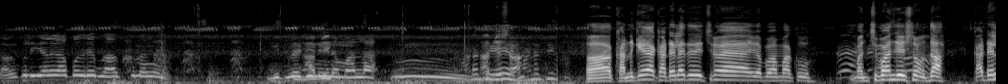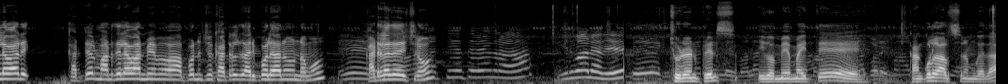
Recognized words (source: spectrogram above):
కంకులు ఇవ్వాలి కాకపోతే రేపు రాసుకున్నాం కానీ కనకే కట్టెలు అయితే తెచ్చిన మాకు మంచి పని చేసినాం. దా కట్టెలు వాడి కట్టెలు మన తెలియవని మేము అప్పటి నుంచి కట్టెలు సరిపోలేదని ఉన్నాము. కట్టెలు అయితే అది. చూడండి ఫ్రెండ్స్ ఇగో మేమైతే కంకులు కాల్స్తున్నాం కదా.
